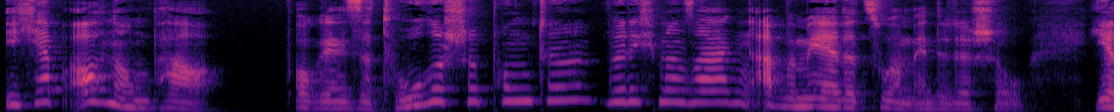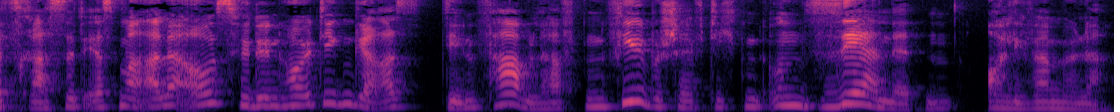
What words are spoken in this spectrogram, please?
Ich habe auch noch ein paar organisatorische Punkte, würde ich mal sagen, aber mehr dazu am Ende der Show. Jetzt rastet erstmal alle aus für den heutigen Gast, den fabelhaften, vielbeschäftigten und sehr netten Oliver Müller.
